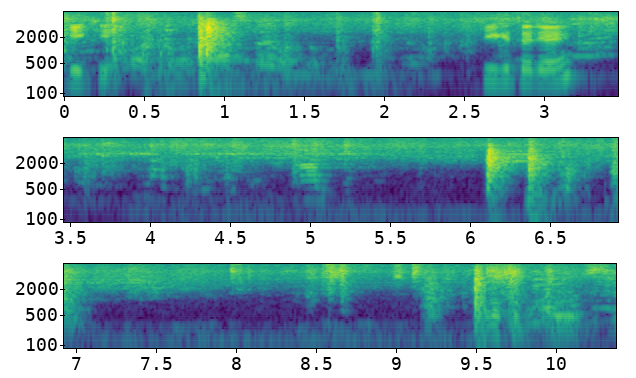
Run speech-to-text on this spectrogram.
কি কি? কি কি তৈরি হয়? ভালো হচ্ছে।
